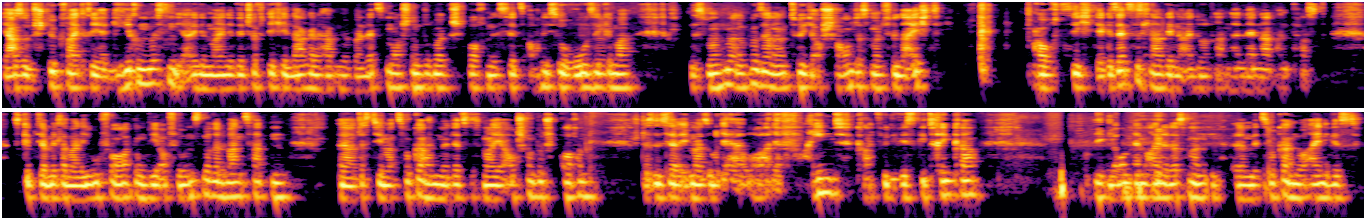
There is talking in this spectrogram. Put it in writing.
ja, so ein Stück weit reagieren müssen. Die allgemeine wirtschaftliche Lage, da haben wir beim letzten Mal auch schon drüber gesprochen, ist jetzt auch nicht so rosig mhm. immer. Das muss man, man natürlich auch schauen, dass man vielleicht auch sich der Gesetzeslage in ein oder anderen Ländern anpasst. Es gibt ja mittlerweile EU-Verordnungen, die auch für uns eine Relevanz hatten. Äh, das Thema Zucker hatten wir letztes Mal ja auch schon besprochen. Das ist ja immer so der, oh, der Feind, gerade für die Whisky-Trinker. Die glauben immer alle, dass man äh, mit Zucker nur einiges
